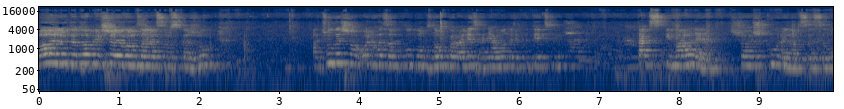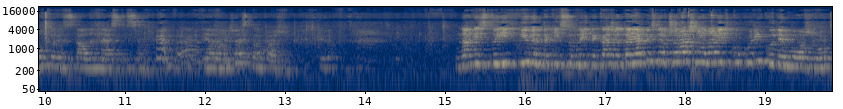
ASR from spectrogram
О, люди добрі, що я вам зараз розкажу. А чули, що Ольга за клубом знов коралі зганяла на репетицію? Так співали, що аж кури на все село перестали нестися. Я вам чесно кажу. Навіть стоїть півень такий сумний та каже, та я після вчорашнього навіть кукуріку не можу.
